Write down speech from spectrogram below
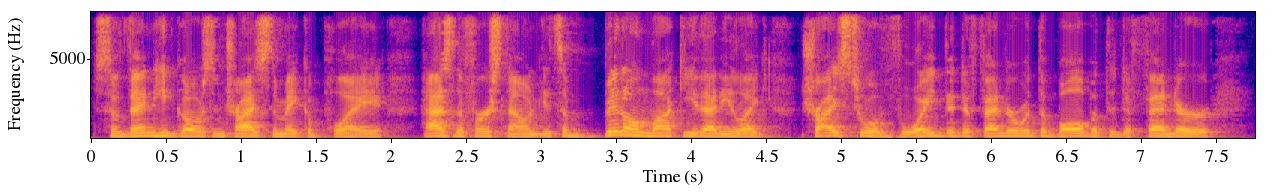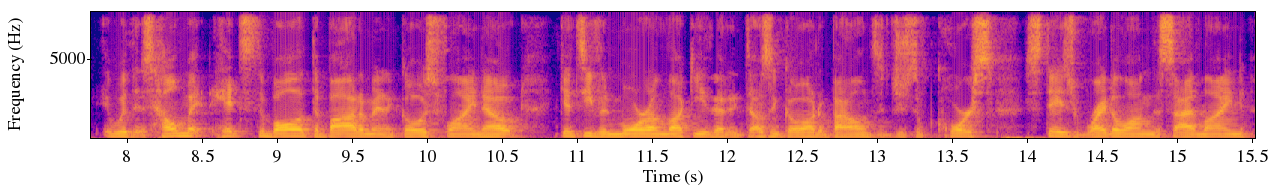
So then he goes and tries to make a play, has the first down, gets a bit unlucky that he like tries to avoid the defender with the ball, but the defender with his helmet hits the ball at the bottom and it goes flying out. Gets even more unlucky that it doesn't go out of bounds. It just, of course, stays right along the sideline.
